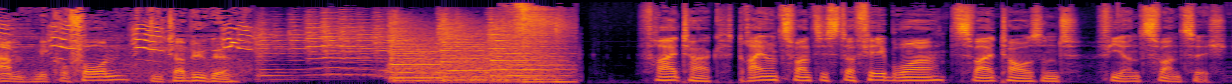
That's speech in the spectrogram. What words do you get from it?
Am Mikrofon Dieter Bügel. Freitag, 23. Februar 2024.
